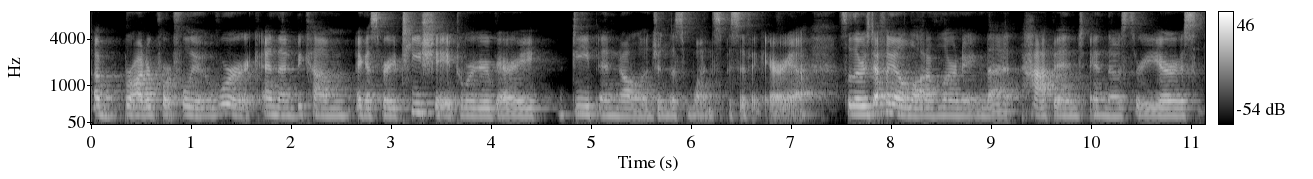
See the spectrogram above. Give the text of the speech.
a broader portfolio of work and then become, I guess, very T shaped where you're very deep in knowledge in this one specific area. So there was definitely a lot of learning that happened in those three years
